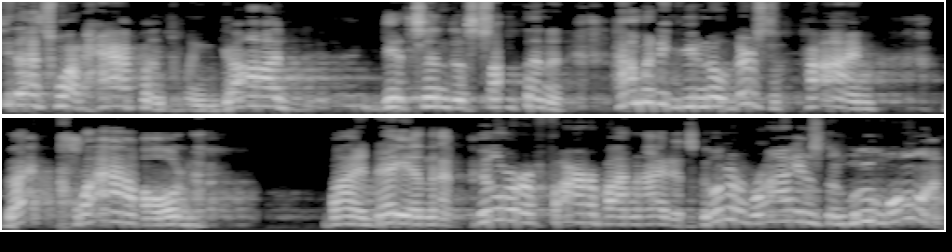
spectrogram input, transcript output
See, that's what happens when God gets into something. And how many of you know there's a time that cloud by day and that pillar of fire by night is going to rise and move on?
